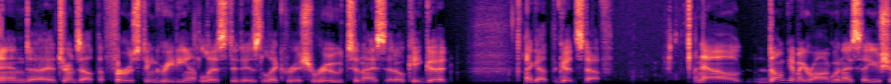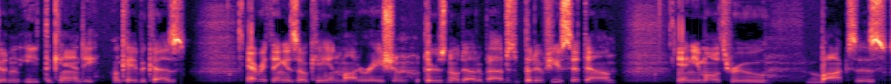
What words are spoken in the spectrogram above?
and uh, it turns out the first ingredient listed is licorice root, and I said, okay, good, I got the good stuff. Now, don't get me wrong when I say you shouldn't eat the candy, okay, because everything is okay in moderation. There's no doubt about it. But if you sit down and you mow through boxes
